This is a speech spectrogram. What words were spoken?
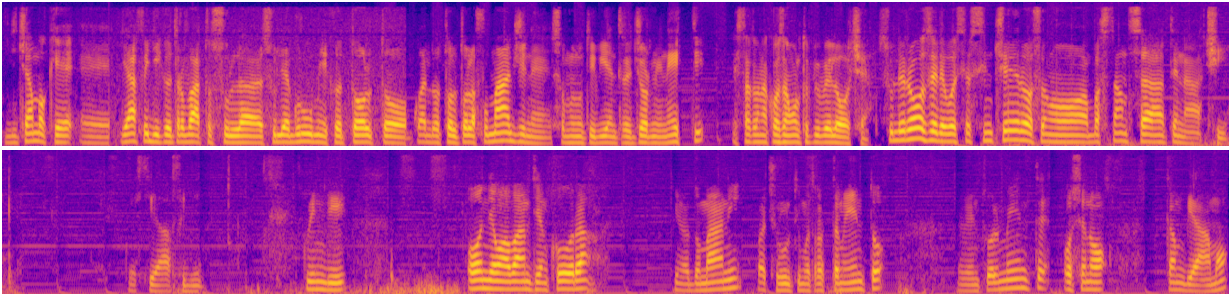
Diciamo che eh, gli afidi che ho trovato sul, sugli agrumi che ho tolto quando ho tolto la fumaggine sono venuti via in tre giorni netti. È stata una cosa molto più veloce. Sulle rose devo essere sincero sono abbastanza tenaci questi afidi. Quindi o andiamo avanti ancora fino a domani faccio l'ultimo trattamento eventualmente o se no cambiamo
